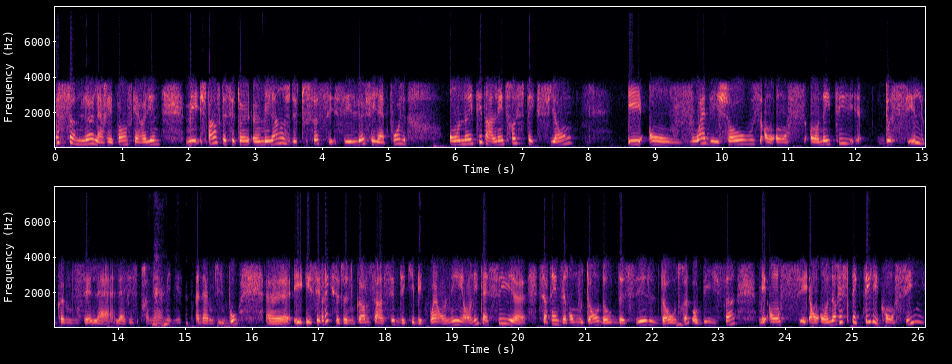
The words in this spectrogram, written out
personne là la réponse, Caroline. Mais je pense que c'est un, mélange de tout ça. C'est l'œuf et la poule. On a été dans l'introspection et on voit des choses. On, on, on a été docile, comme disait la, la vice-première ministre, Madame Guilbeault. Euh, et, et c'est vrai que c'est une corne sensible des Québécois. On est, on est assez, euh, certains diront moutons, d'autres dociles, d'autres obéissants, mais on, on, on a respecté les consignes.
